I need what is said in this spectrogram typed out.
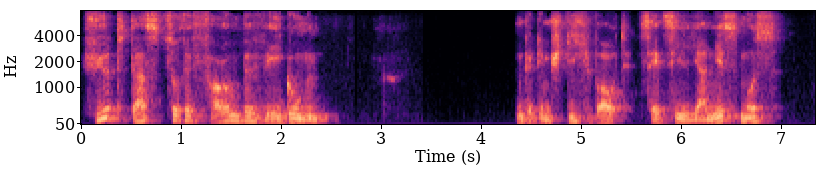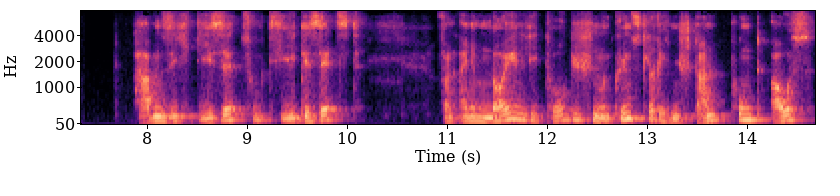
führt das zu Reformbewegungen. Unter dem Stichwort Cäcilianismus haben sich diese zum Ziel gesetzt, von einem neuen liturgischen und künstlerischen Standpunkt aus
